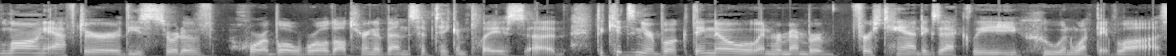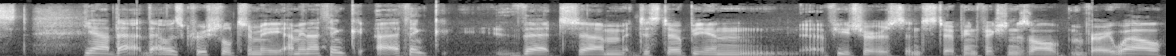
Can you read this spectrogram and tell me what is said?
long after these sort of horrible world-altering events have taken place. Uh, the kids in your book, they know and remember firsthand exactly who and what they've lost. Yeah, that that was crucial to me. I mean, I think I think that um, dystopian uh, futures and dystopian fiction is all very well,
